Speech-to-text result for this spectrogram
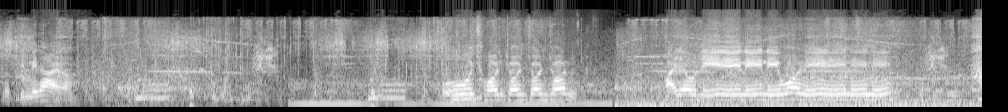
เรากินไม่ได้เหรอโอ้ยชนชนชนชนไปเร็วหนีหนีหนีโว้ยหนีหนีหนีหนีไป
